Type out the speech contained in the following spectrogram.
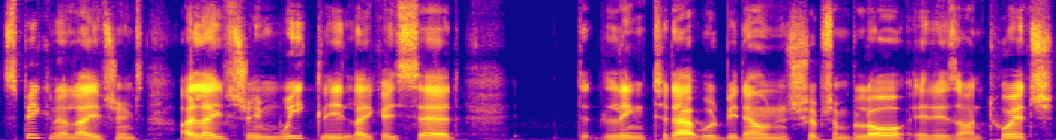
Speaking of live streams, I live stream weekly, like I said. The link to that will be down in the description below. It is on Twitch.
